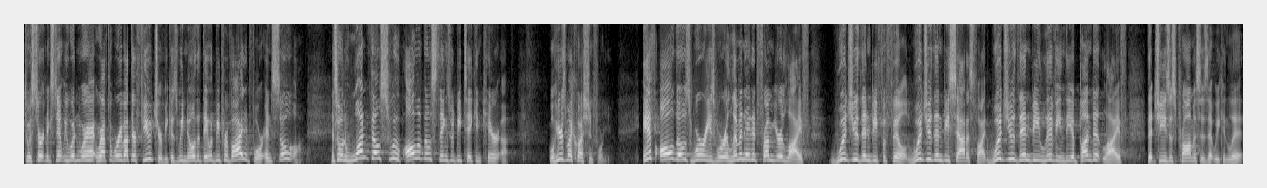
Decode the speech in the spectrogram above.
To a certain extent, we wouldn't have to worry about their future because we know that they would be provided for, and so on. And so, in one fell swoop, all of those things would be taken care of. Well, here's my question for you if all those worries were eliminated from your life, would you then be fulfilled? Would you then be satisfied? Would you then be living the abundant life that Jesus promises that we can live?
